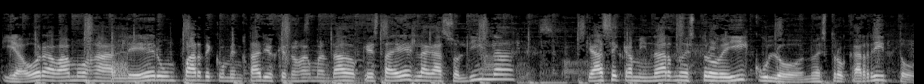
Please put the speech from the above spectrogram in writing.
Y ahora vamos a leer un par de comentarios que nos han mandado, que esta es la gasolina que hace caminar nuestro vehículo, nuestro carrito.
